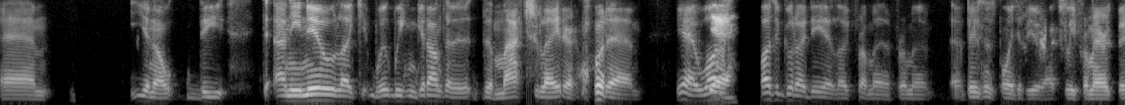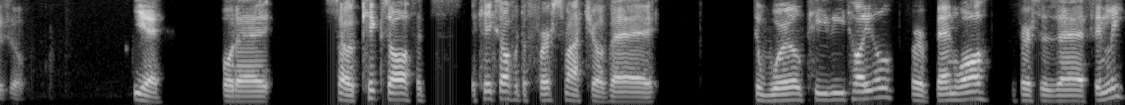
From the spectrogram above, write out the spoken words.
up, um, you know the, and he knew like we, we can get onto the, the match later, but um, yeah, it was yeah. Was a good idea, like from a from a, a business point of view, actually, from Eric Bischoff. Yeah, but uh, so it kicks off. It's it kicks off with the first match of uh, the World TV title for Benoit versus uh, Finlay.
